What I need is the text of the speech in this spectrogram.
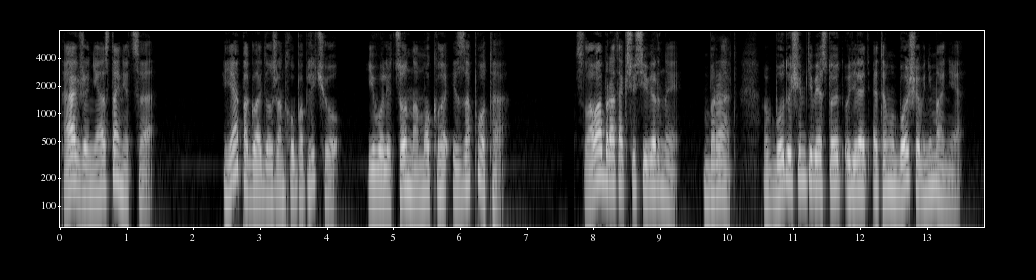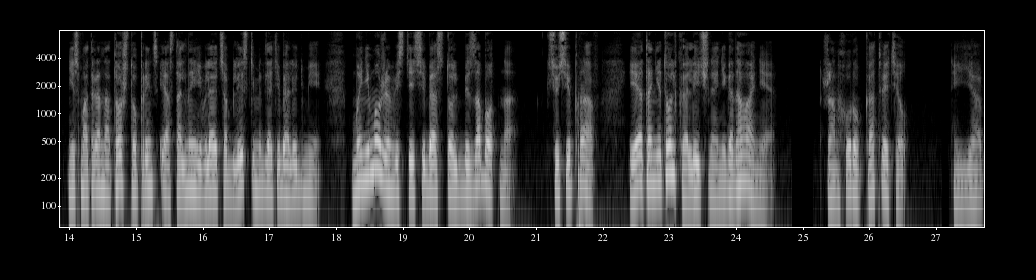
также не останется. Я погладил Жанху по плечу. Его лицо намокло из-за пота. Слова брата Ксюси верны. «Брат, в будущем тебе стоит уделять этому больше внимания. Несмотря на то, что принц и остальные являются близкими для тебя людьми, мы не можем вести себя столь беззаботно. Ксюси прав. И это не только личное негодование. Жанху робко ответил. Я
